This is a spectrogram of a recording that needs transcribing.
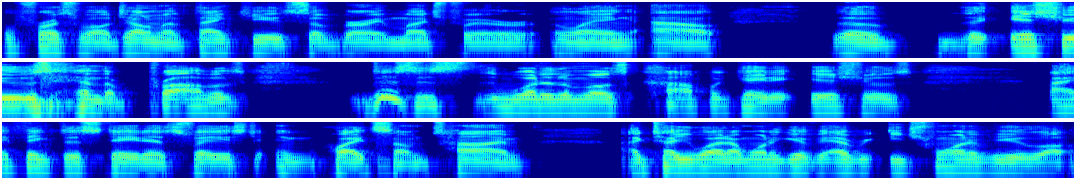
Well, first of all, gentlemen, thank you so very much for laying out the the issues and the problems. This is one of the most complicated issues I think the state has faced in quite some time. I tell you what, I want to give every each one of you uh,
